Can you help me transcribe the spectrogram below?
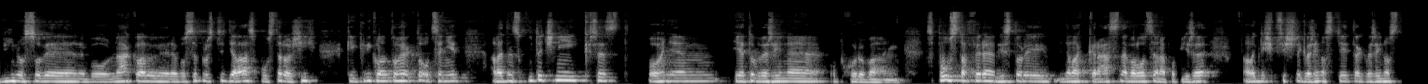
výnosově nebo nákladově, nebo se prostě dělá spousta dalších kejklí kolem toho, jak to ocenit, ale ten skutečný křest ohněm je to veřejné obchodování. Spousta firm v historii měla krásné valuace na papíře, ale když přišli k veřejnosti, tak veřejnost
